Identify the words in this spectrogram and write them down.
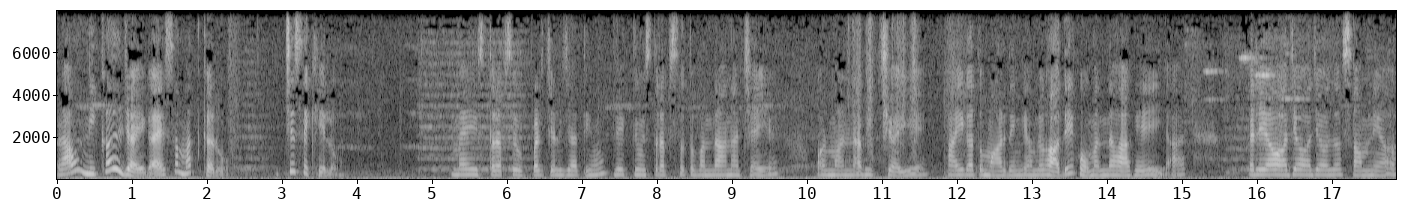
राउंड निकल जाएगा, ऐसा मत करो। अच्छे से खेलो। मैं इस तरफ़ से ऊपर चली जाती हूँ। देखती हूँ इस तरफ़ से तो बंदा आना चाहिए, और मरना भी चाहिए। आएगा तो मार देंगे हम लोग। हाँ देखो, बंदा आ गए यार। पहले आओ आ जाओ आ जाओ आ जाओ सामने आओ।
